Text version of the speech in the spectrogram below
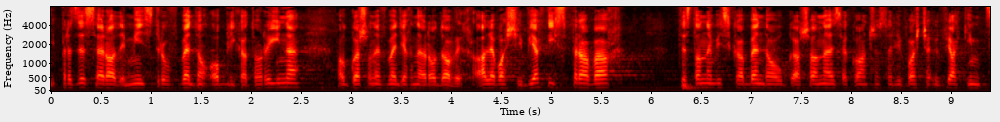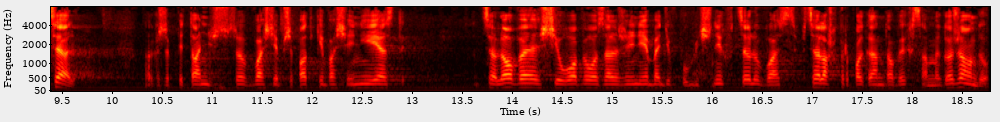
i prezesa Rady Ministrów będą obligatoryjne, ogłaszane w mediach narodowych. Ale właśnie w jakich sprawach te stanowiska będą ogłaszane, z jaką częstotliwością i w jakim celu? Także pytanie, czy to właśnie przypadkiem właśnie nie jest celowe, siłowe uzależnienie mediów publicznych w, celu, w celach propagandowych samego rządu.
